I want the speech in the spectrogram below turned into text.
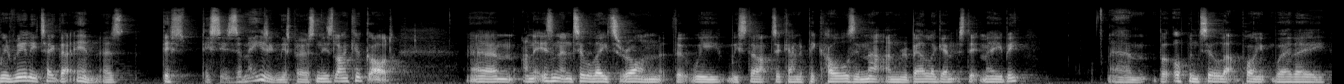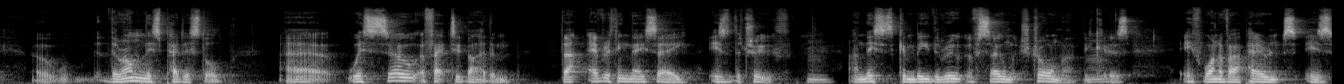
we really take that in as this this is amazing. This person is like a god. Um, and it isn't until later on that we, we start to kind of pick holes in that and rebel against it, maybe. Um, but up until that point where they uh, they're on this pedestal, uh, we're so affected by them that everything they say is the truth, mm. and this can be the root of so much trauma because. Mm. If one of our parents is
